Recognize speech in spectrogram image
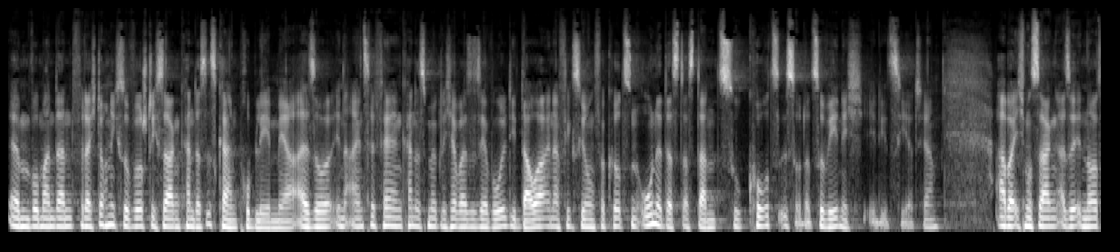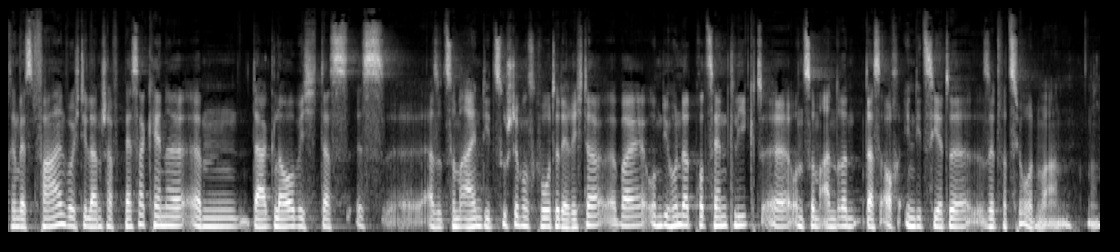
ähm, wo man dann vielleicht doch nicht so würstig sagen kann, das ist kein Problem mehr. Also in Einzelfällen kann es möglicherweise sehr wohl die Dauer einer Fixierung verkürzen, ohne dass das dann zu kurz ist oder zu wenig indiziert, ja. Aber ich muss sagen, also in Nordrhein-Westfalen, wo ich die Landschaft besser kenne, ähm, da glaube ich, dass es äh, also zum einen die Zustimmungsquote der Richter äh, bei um die 100 Prozent liegt äh, und zum anderen, dass auch indizierte Situationen waren. Ne?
